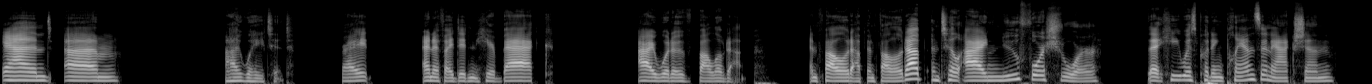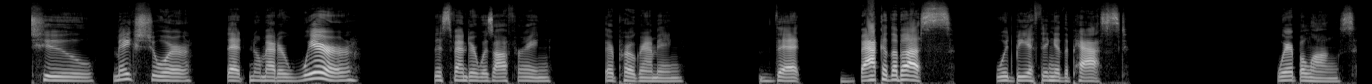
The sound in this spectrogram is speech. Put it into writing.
And um, I waited, right? And if I didn't hear back, I would have followed up and followed up and followed up until I knew for sure that he was putting plans in action to make sure that no matter where this vendor was offering their programming, that back of the bus would be a thing of the past where it belongs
